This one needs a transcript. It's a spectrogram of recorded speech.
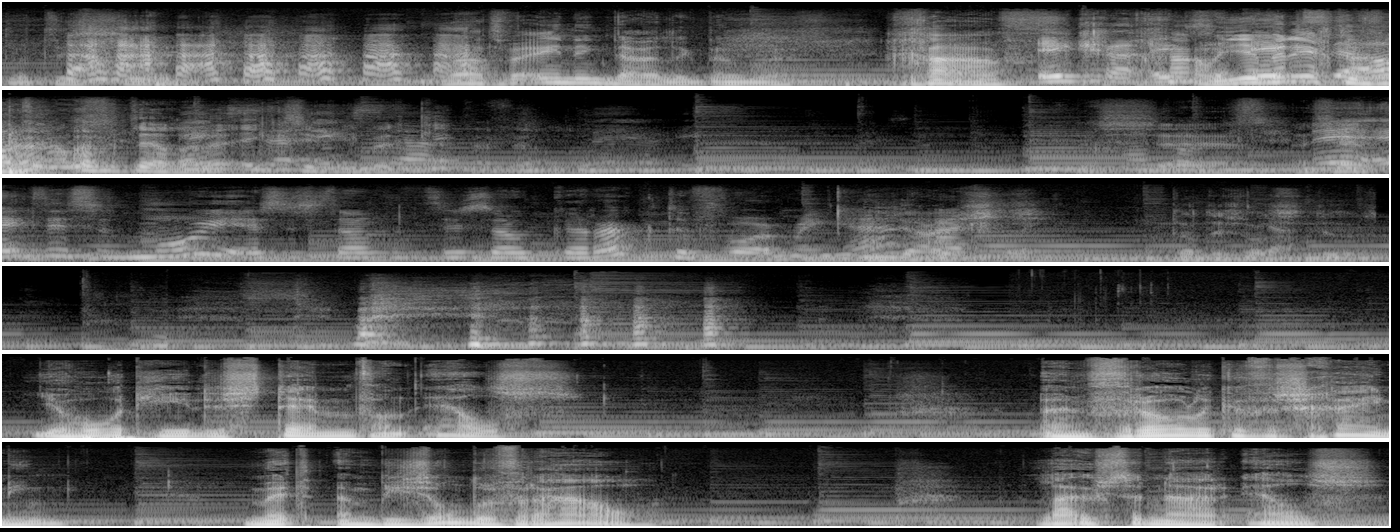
Dat is, eh, laten we één ding duidelijk noemen. Gaaf. Ik ga- ik Gaaf. Jij bent ik echt een verhalen vertellen. hè? ik Ik zit ik hier met kippenvel. Dus, eh, en Nee, zeg- het, is het mooie is, is dat het is ook karaktervorming, hè, Juist. eigenlijk. dat is wat Ja. ze doet. Je hoort hier de stem van Els. Een vrolijke verschijning met een bijzonder verhaal. Luister naar Els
